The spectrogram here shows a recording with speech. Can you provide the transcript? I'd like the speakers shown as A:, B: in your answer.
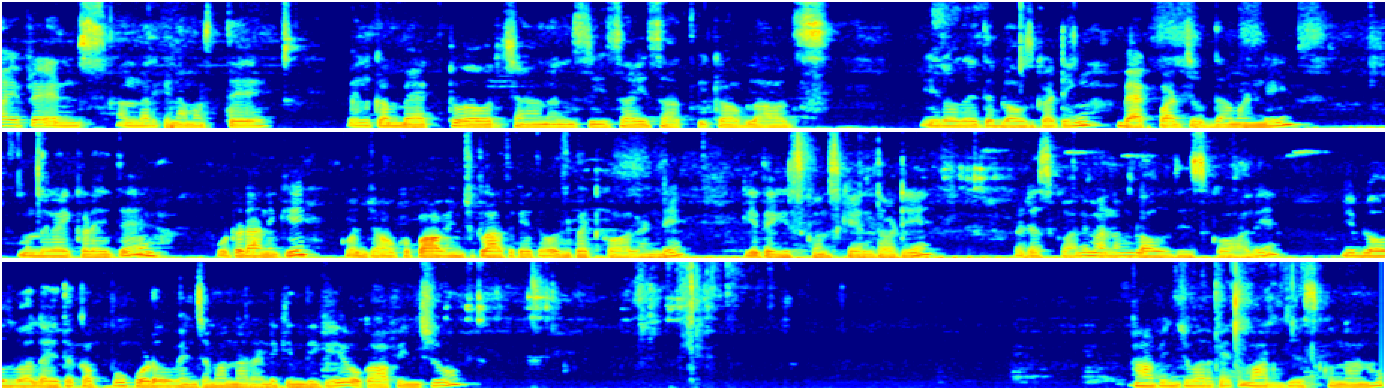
A: Hi friends అందరికీ నమస్తే. Welcome back to our channel Sri Sai Satvika blogs. ఈరోజు అయితే బ్లౌజ్ కటింగ్ బ్యాక్ పార్ట్ చూద్దామండి. ముందుగా ఇక్కడైతే కుట్టడానికి కొంచెం ఒక పావు ఇంచు క్లాత్కి అయితే వదిలిపెట్టుకోవాలండి. గీత గీసుకొని స్కేల్ తోటి పెట్టేసుకొని మనం బ్లౌజ్ తీసుకోవాలి. ఈ బ్లౌజ్ వాళ్ళు అయితే కప్పు పొడవు పెంచమన్నారండి కిందికి ఒక హాఫ్ ఇంచు. హాఫ్ ఇంచ్ వరకు అయితే మార్క్ చేసుకున్నాను.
